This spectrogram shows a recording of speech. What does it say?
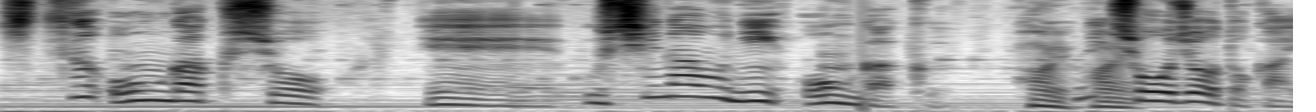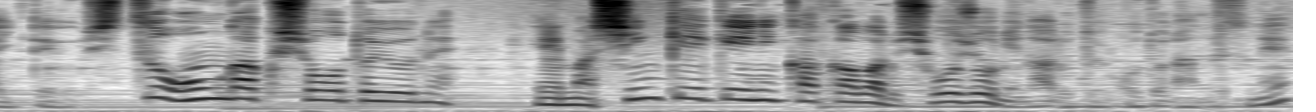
質音楽症、えー失うに音楽ねはいはい。症状と書いて質音楽症というね、えーまあ、神経系に関わる症状になるということなんですね。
